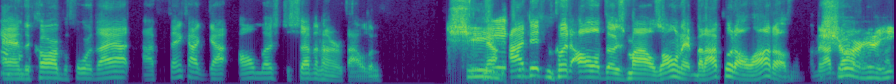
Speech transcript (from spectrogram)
cow! and the car before that I think I got almost to 700,000. Jeez. Now I didn't put all of those miles on it, but I put a lot of them. I mean I sure. drive, yeah, you,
